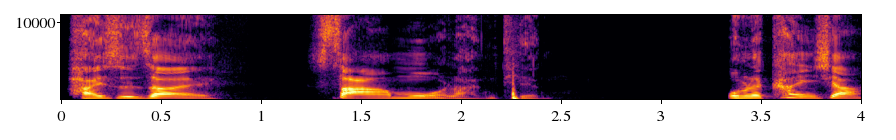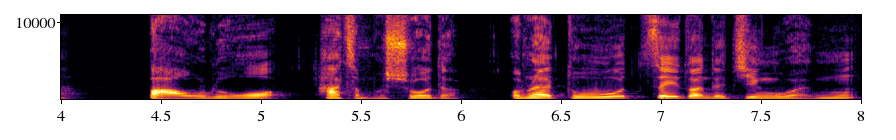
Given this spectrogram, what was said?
还是在沙漠蓝天？我们来看一下保罗他怎么说的。我们来读这一段的经文。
